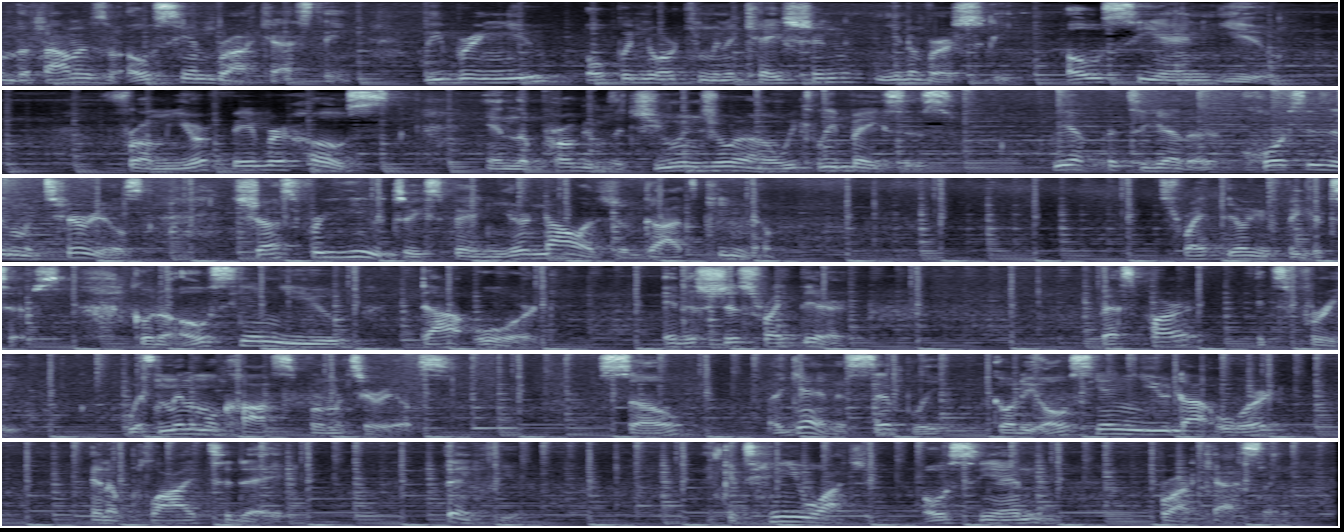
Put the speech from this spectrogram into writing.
From the founders of OCN Broadcasting, we bring you Open Door Communication University, OCNU. From your favorite hosts and the programs that you enjoy on a weekly basis, we have put together courses and materials just for you to expand your knowledge of God's kingdom. It's right there on your fingertips. Go to ocnu.org and it's just right there. Best part, it's free with minimal cost for materials. So, again, it's simply go to ocnu.org and apply today. Thank you. And continue watching OCN Broadcasting.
